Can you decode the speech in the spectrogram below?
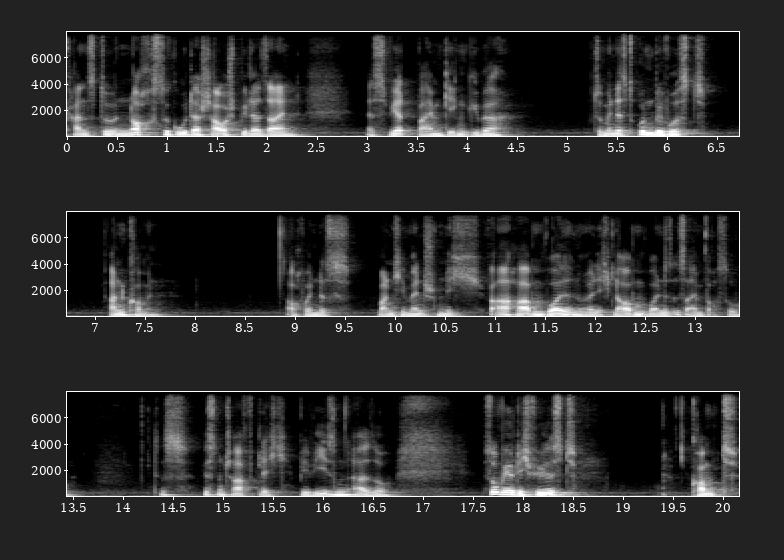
kannst du noch so guter Schauspieler sein. Es wird beim Gegenüber zumindest unbewusst ankommen. Auch wenn das manche Menschen nicht wahrhaben wollen oder nicht glauben wollen, das ist einfach so. Das ist wissenschaftlich bewiesen. Also so wie du dich fühlst, kommt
